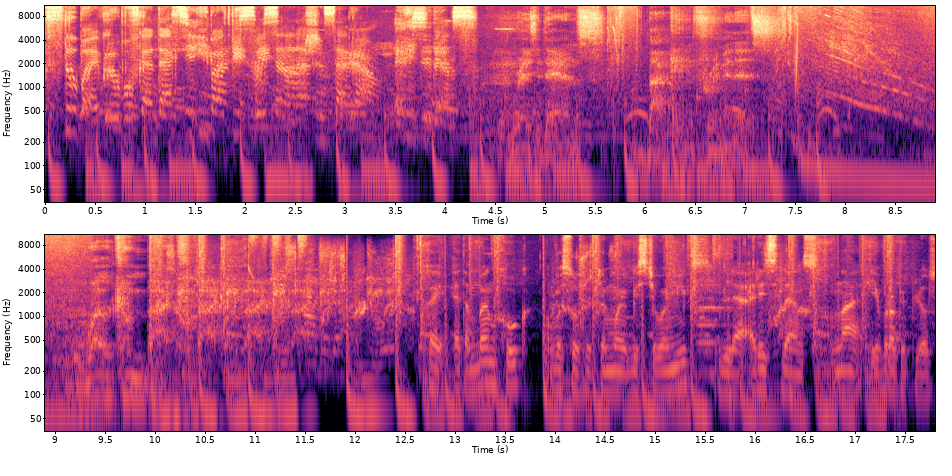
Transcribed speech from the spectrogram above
Вступай в группу ВКонтакте и подписывайся на наш инстаграм. Residence. Residence. Back in three minutes. Welcome back. back, back, back. Хей, это Бен Хук. Вы слушаете мой гостевой микс для Residence на Европе+. плюс.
